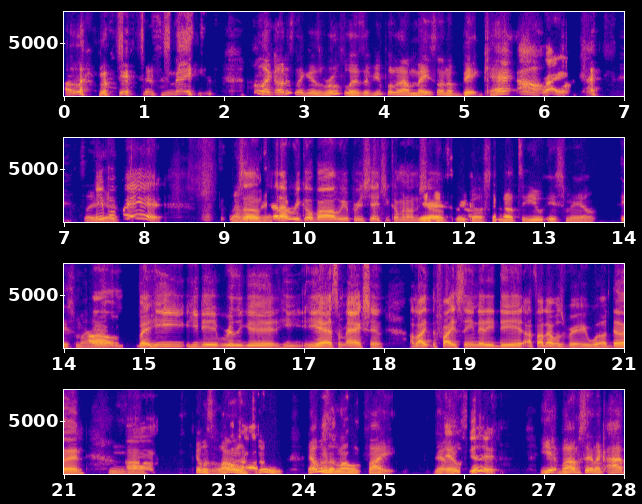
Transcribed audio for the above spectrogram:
I like this mace. I'm like, oh, this nigga is ruthless. If you pulling out mace on a big cat, oh Right. So Be yeah. prepared. Oh, so man. shout out Rico Ball. We appreciate you coming on the show. yes, Rico. Shout out to you, Ishmael. Ishmael. Um, but he he did really good. He he had some action. I like the fight scene that he did. I thought that was very well done. Mhm. Um, it was long uh, too. That was a Mhm. long fight. That was, was good. yeah, but I'm saying like I,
